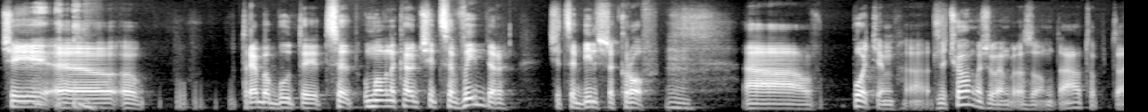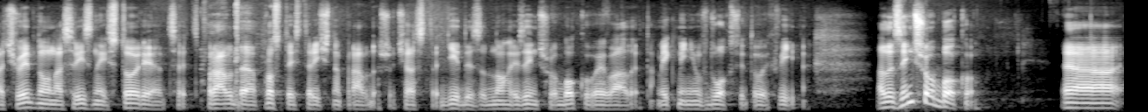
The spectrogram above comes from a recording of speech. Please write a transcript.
Чи е, е, треба бути це, умовно кажучи, це вибір, чи це більше кров? А, потім, для чого ми живемо разом? Да? Тобто, очевидно, у нас різна історія. Це правда, просто історична правда, що часто діди з одного і з іншого боку воювали, там, як мінімум в двох світових війнах. Але з іншого боку, е,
